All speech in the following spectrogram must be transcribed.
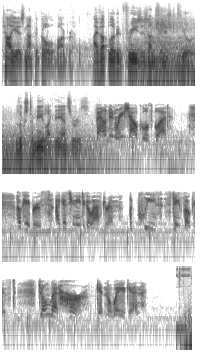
Talia is not the goal, Barbara. I've uploaded Freeze's unfinished cure. Looks to me like the answer is... Found in Ra's al blood. Okay, Bruce, I guess you need to go after him. But please, stay focused. Don't let her get in the way again.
